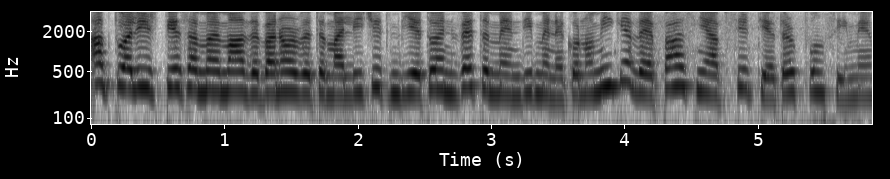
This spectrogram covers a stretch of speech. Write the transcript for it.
Aktualisht pjesa më e madhe e banorëve të Maliqit mbijetojnë vetëm me ndihmën ekonomike dhe pa asnjë hapësirë tjetër punësimi.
